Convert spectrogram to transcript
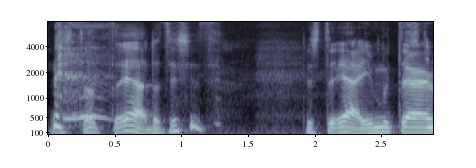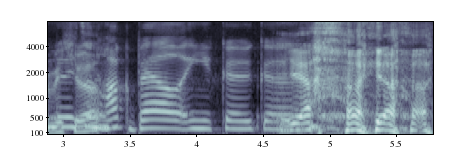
dus dat, ja, dat is het. Dus de- ja, je moet Dus daar, weet je wel... een hakbel in je keuken. Ja, ja.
